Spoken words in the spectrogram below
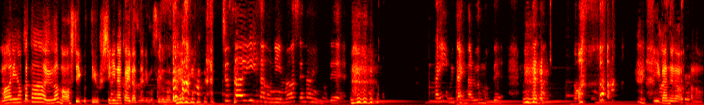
周りの方が回していくっていう不思議な回だったりもするので。主催なのに回せないので はいみたいになるのでみんながいい感じのあの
